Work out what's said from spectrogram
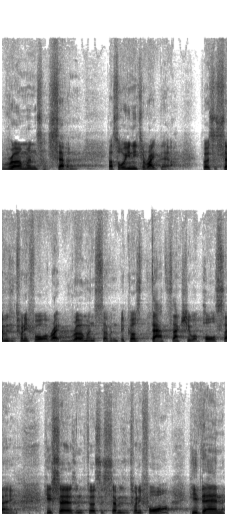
Romans 7. That's all you need to write there. Verses 17 24, write Romans 7, because that's actually what Paul's saying. He says in verses 17 24, he then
